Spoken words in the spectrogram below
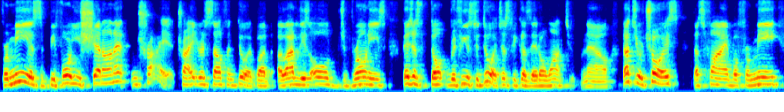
For me, is before you shit on it and try it, try it yourself and do it. But a lot of these old jabronis, they just don't refuse to do it just because they don't want to. Now that's your choice. That's fine. But for me,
